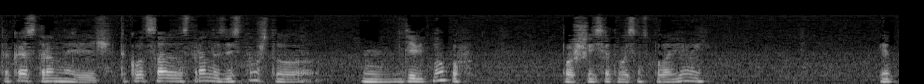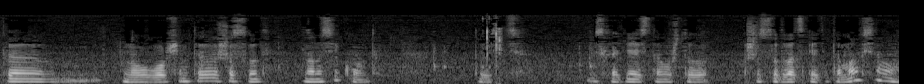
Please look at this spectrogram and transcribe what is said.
такая странная вещь. Так вот, странно здесь то, что 9 нопов по 68,5 это, ну, в общем-то, 600 наносекунд. То есть, исходя из того, что 625 это максимум,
